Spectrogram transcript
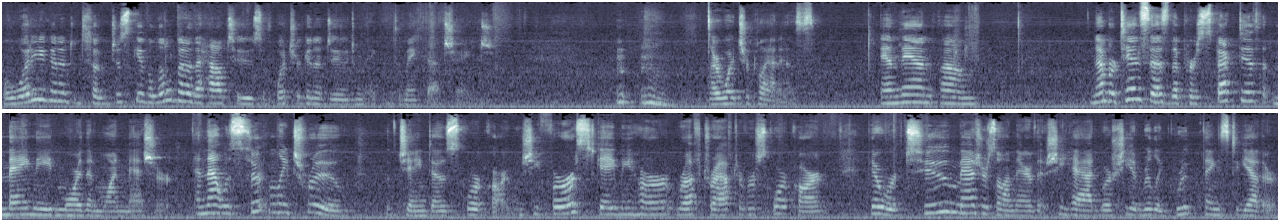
Well, what are you going to do? So just give a little bit of the how-tos of what you're going to do to make, to make that change. or what your plan is. And then um, number 10 says the perspective may need more than one measure. And that was certainly true with Jane Doe's scorecard. When she first gave me her rough draft of her scorecard, there were two measures on there that she had where she had really grouped things together.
